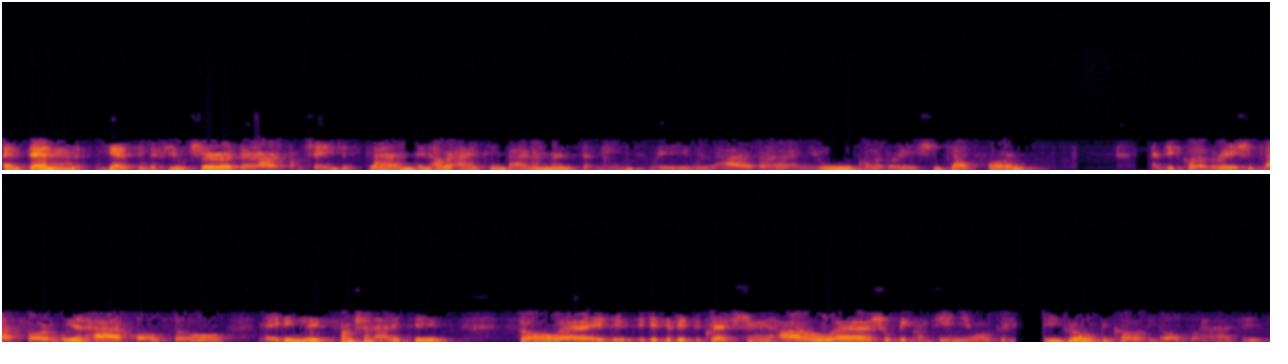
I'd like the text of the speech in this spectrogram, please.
and then, yes, in the future there are some changes planned in our IT environment. That means we will have a, a new collaboration platform. And this collaboration platform will have also mailing list functionalities. So uh, it, is, it is a bit the question how uh, should we continue to use eGroup because it also has its,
